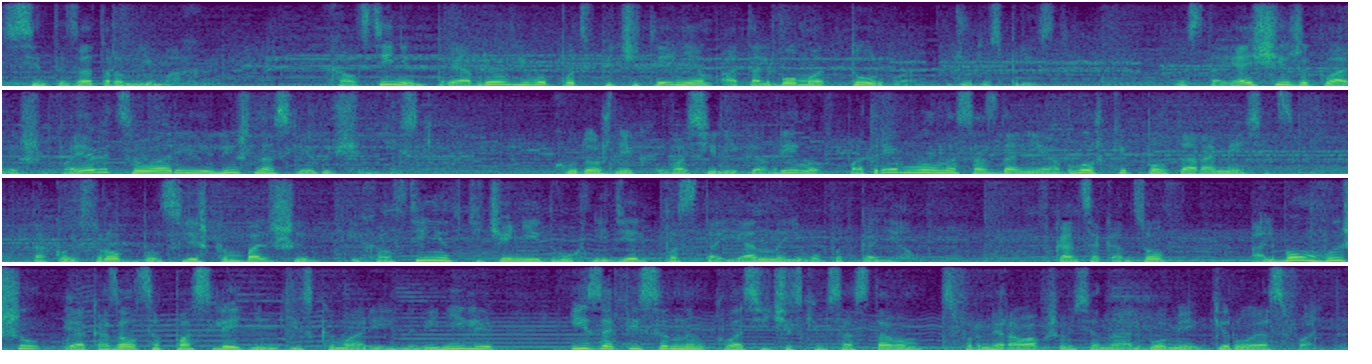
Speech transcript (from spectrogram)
с синтезатором Yamaha. Холстинин приобрел его под впечатлением от альбома Turbo Judas Priest. Настоящие же клавиши появятся у Арии лишь на следующем диске. Художник Василий Гаврилов потребовал на создание обложки полтора месяца. Такой срок был слишком большим, и Холстинин в течение двух недель постоянно его подгонял. В конце концов, альбом вышел и оказался последним диском Арии на виниле и записанным классическим составом, сформировавшимся на альбоме «Герой асфальта».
